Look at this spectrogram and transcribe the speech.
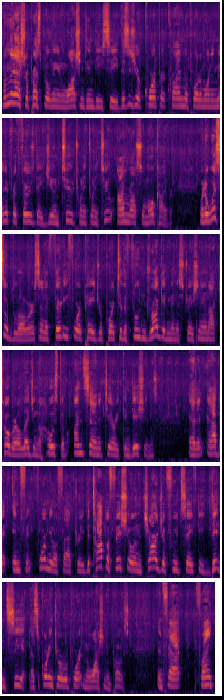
From the National Press Building in Washington, D.C., this is your Corporate Crime Reporter Morning Minute for Thursday, June 2, 2022. I'm Russell Mokhiber. When a whistleblower sent a 34 page report to the Food and Drug Administration in October alleging a host of unsanitary conditions at an Abbott infant formula factory, the top official in charge of food safety didn't see it. That's according to a report in the Washington Post. In fact, Frank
